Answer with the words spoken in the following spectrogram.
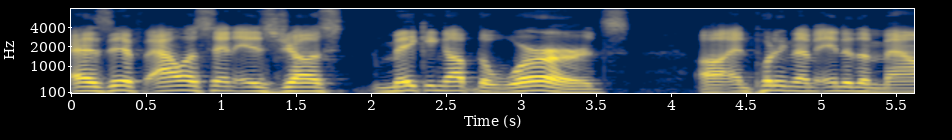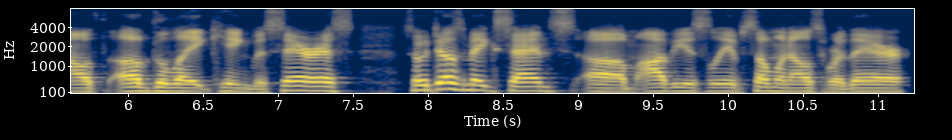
as if Alicent is just making up the words uh, and putting them into the mouth of the late King Viserys. So it does make sense. Um, obviously, if someone else were there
